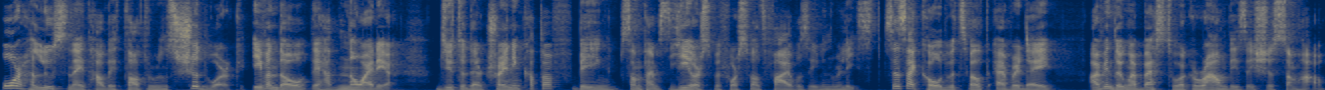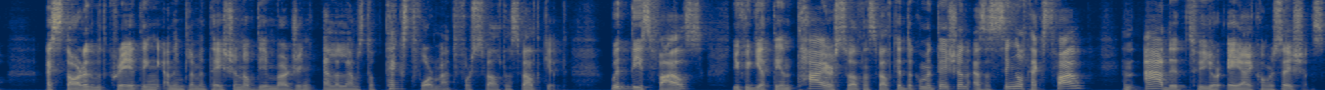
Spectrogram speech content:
or hallucinate how they thought runes should work, even though they had no idea, due to their training cutoff being sometimes years before Svelte 5 was even released. Since I code with Svelte every day, I've been doing my best to work around these issues somehow. I started with creating an implementation of the emerging LLMs.txt format for Svelte and SvelteKit. With these files, you could get the entire Svelte and SvelteKit documentation as a single text file and add it to your AI conversations.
